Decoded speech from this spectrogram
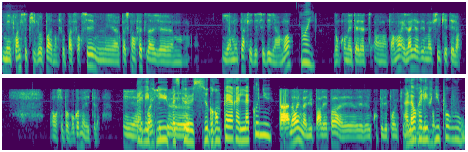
Mais le problème, c'est qu'il veut pas, donc je peux pas le forcer. Mais euh, parce qu'en fait, là, il y a- il mon père qui est décédé il y a un mois, Oui. donc on était à l'enterrement, et là, il y avait ma fille qui était là. On sait pas pourquoi, mais elle était là. Et, euh, le Elle est venue parce que ce grand-père, elle l'a connu. Ah non, elle lui parlait pas, elle, elle avait coupé les tout. Alors, elle est venue pour vous?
